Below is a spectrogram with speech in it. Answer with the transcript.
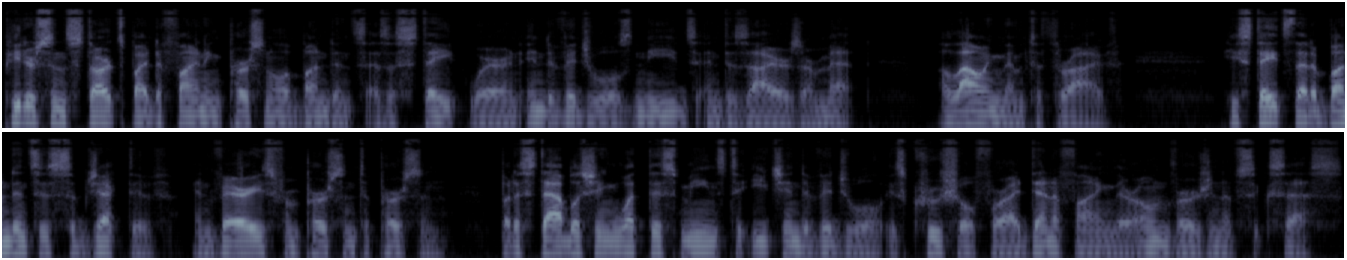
Peterson starts by defining personal abundance as a state where an individual's needs and desires are met, allowing them to thrive. He states that abundance is subjective and varies from person to person, but establishing what this means to each individual is crucial for identifying their own version of success.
